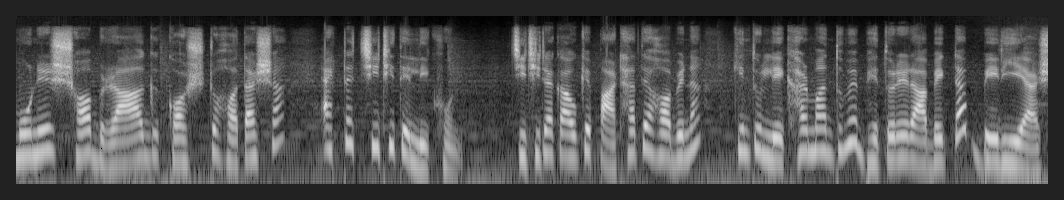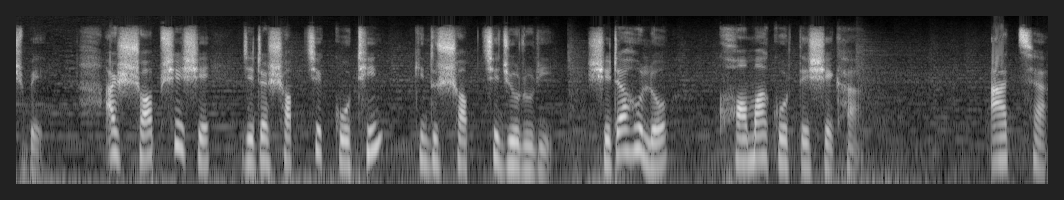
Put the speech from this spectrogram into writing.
মনের সব রাগ, কষ্ট, হতাশা একটা চিঠিতে লিখুন। চিঠিটা কাউকে পাঠাতে হবে না, কিন্তু লেখার মাধ্যমে ভেতরের আবেগটা বেরিয়ে আসবে। আর সবশেষে যেটা সবচেয়ে কঠিন, কিন্তু সবচেয়ে জরুরি, সেটা হলো ক্ষমা করতে শেখা। আচ্ছা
